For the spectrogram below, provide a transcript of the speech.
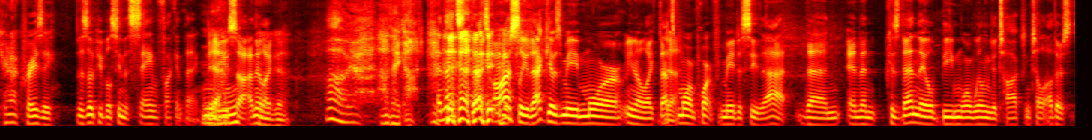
you're not crazy. There's other people seeing the same fucking thing Yeah. you saw, and they're like, yeah. oh yeah. oh, thank God. And that's that's honestly that gives me more, you know, like that's Yeah. more important for me to see that than and then because then they'll be more willing to talk and tell others,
